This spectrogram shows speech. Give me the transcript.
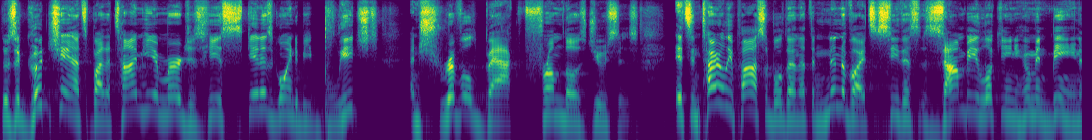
there's a good chance by the time he emerges, his skin is going to be bleached and shriveled back from those juices. It's entirely possible then that the Ninevites see this zombie looking human being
